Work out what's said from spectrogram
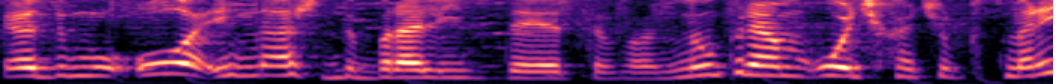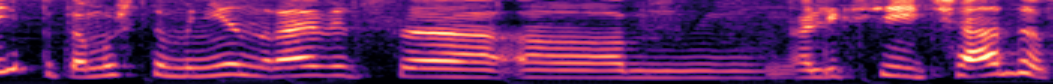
Я думаю, о, и наши добрались до этого. Ну, прям очень хочу посмотреть, потому что мне нравится э, Алексей Чадов,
